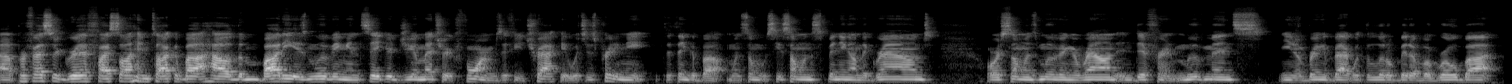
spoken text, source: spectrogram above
Uh, Professor Griff, I saw him talk about how the body is moving in sacred geometric forms if you track it, which is pretty neat to think about. When someone see someone spinning on the ground, or someone's moving around in different movements, you know, bring it back with a little bit of a robot,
